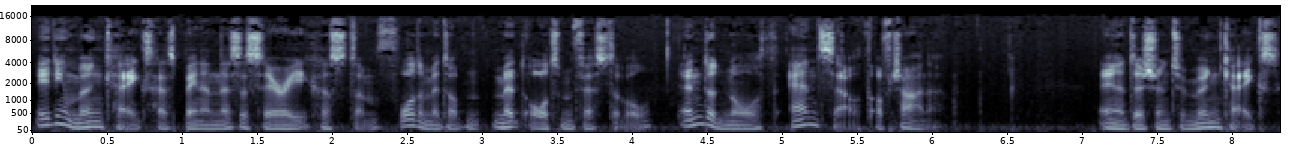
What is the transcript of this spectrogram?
eating mooncakes has been a necessary custom for the Mid Autumn Festival in the north and south of China. In addition to mooncakes,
